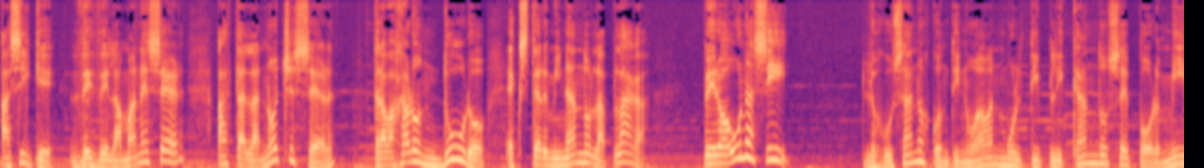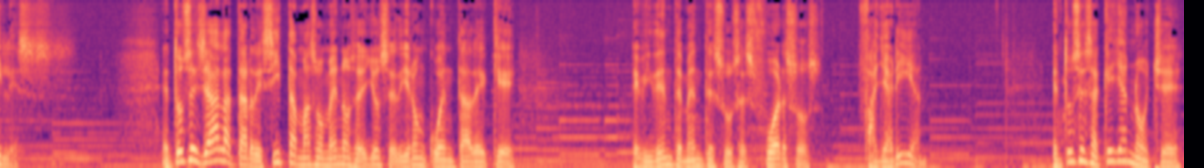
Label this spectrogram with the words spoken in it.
Así que desde el amanecer hasta el anochecer trabajaron duro exterminando la plaga, pero aún así los gusanos continuaban multiplicándose por miles. Entonces ya a la tardecita más o menos ellos se dieron cuenta de que evidentemente sus esfuerzos fallarían. Entonces aquella noche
